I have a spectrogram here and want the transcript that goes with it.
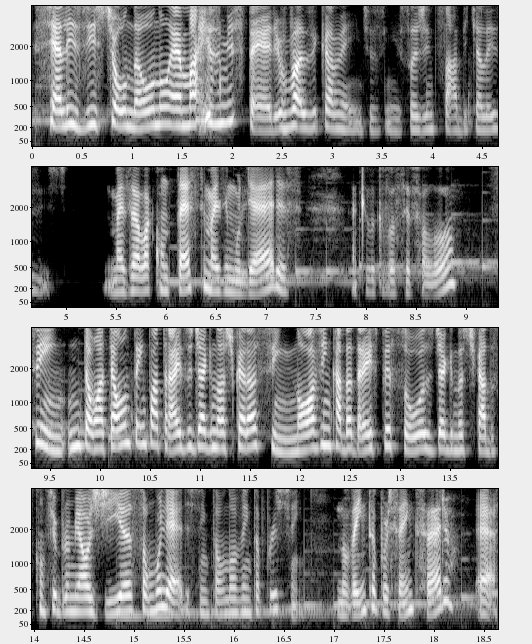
se ela existe ou não, não é mais mistério, basicamente. Assim, isso a gente sabe que ela existe. Mas ela acontece mais em mulheres? Aquilo que você falou? Sim, então até um tempo atrás o diagnóstico era assim: 9 em cada 10 pessoas diagnosticadas com fibromialgia são mulheres, então 90%. 90%? Sério? É.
